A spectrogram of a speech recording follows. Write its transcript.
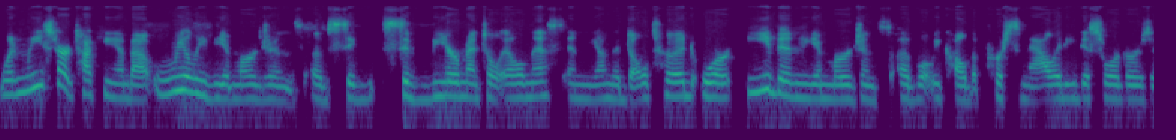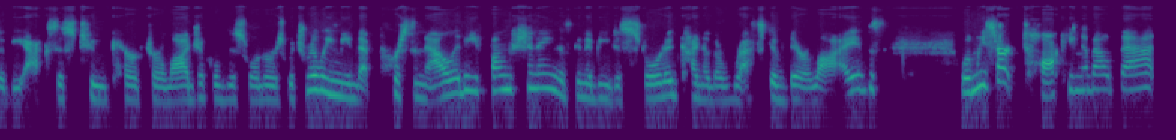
when we start talking about really the emergence of se- severe mental illness in young adulthood, or even the emergence of what we call the personality disorders or the axis 2 characterological disorders, which really mean that personality functioning is going to be distorted kind of the rest of their lives. When we start talking about that,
